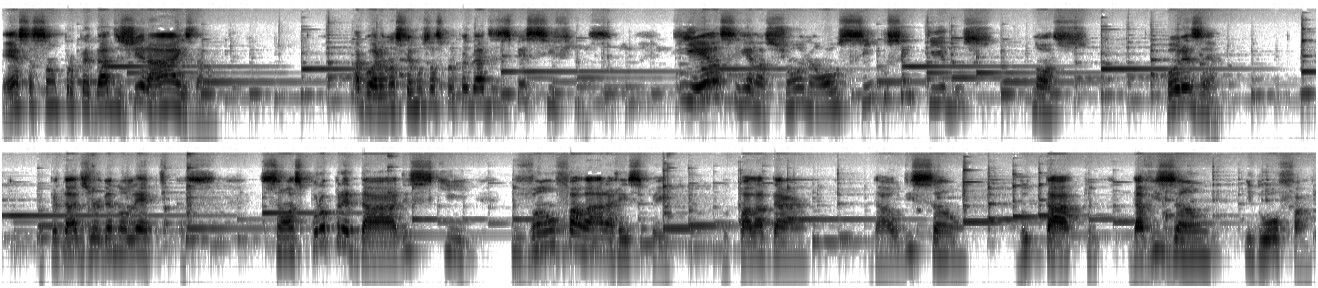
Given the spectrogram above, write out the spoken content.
Essas são propriedades gerais da matéria. Agora, nós temos as propriedades específicas, que elas se relacionam aos cinco sentidos nossos. Por exemplo, propriedades organolépticas são as propriedades que vão falar a respeito do paladar, da audição, do tato, da visão e do olfato.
